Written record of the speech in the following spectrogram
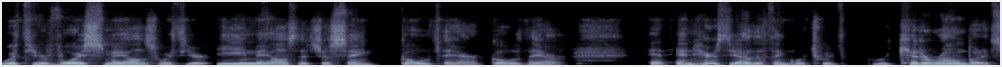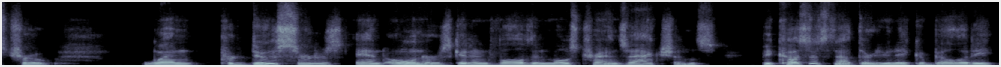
with your voicemails, with your emails that's just saying, go there, go there. And, and here's the other thing, which we we kid around, but it's true when producers and owners get involved in most transactions, because it's not their unique ability,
